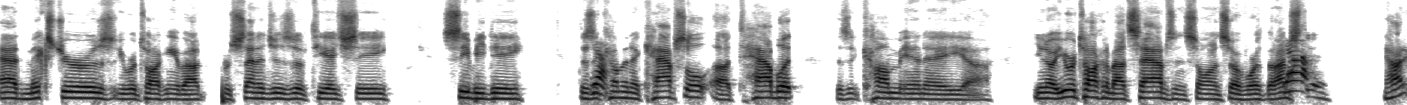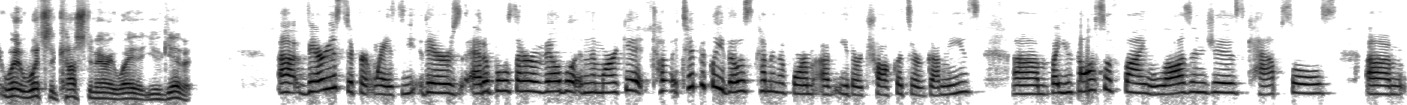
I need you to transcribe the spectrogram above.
admixtures you were talking about percentages of thc cbd does yeah. it come in a capsule a tablet does it come in a uh, you know, you were talking about salves and so on and so forth, but I'm Yeah. still. How, what's the customary way that you give it? Uh, various different ways. There's edibles that are available in the market. T- typically, those come in the form of either chocolates or gummies, um, but you can also find lozenges, capsules, um,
